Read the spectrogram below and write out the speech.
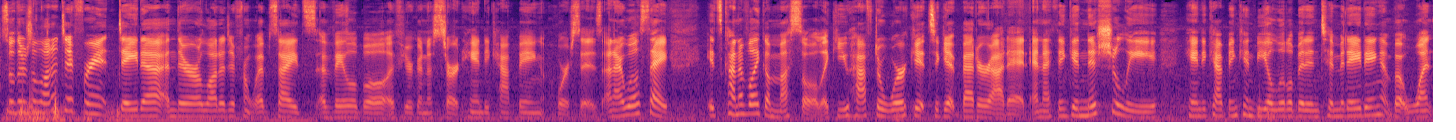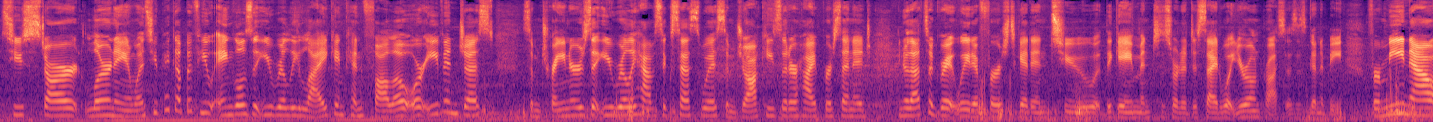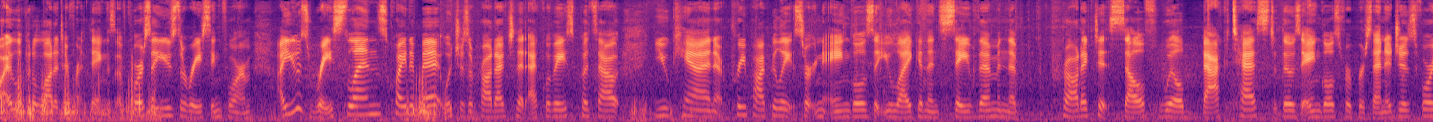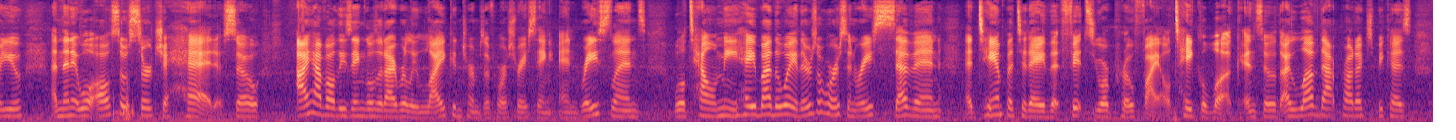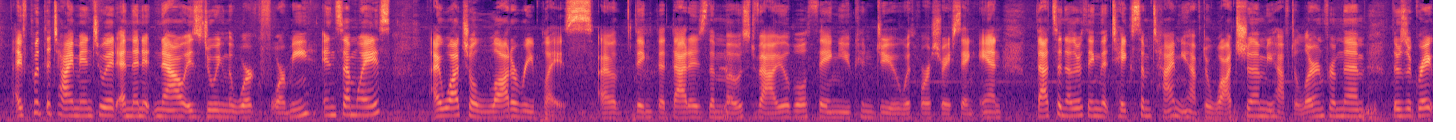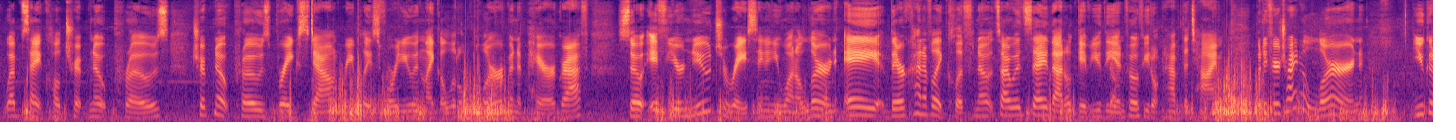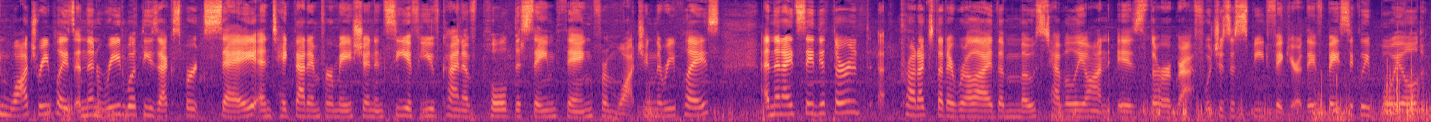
So there's a lot of different data and there are a lot of different websites available if you're going to start handicapping horses. And I will say it's kind of like a muscle. Like you have to work it to get better at it. And I think initially handicapping can be a little bit intimidating, but once you start learning and once you pick up a few angles that you really like and can follow or even just some trainers that you really have success with, some jockeys that are high percentage, you know, that's a great way to first get into the game and to sort of decide what your own process is going to be. For me now, I look at a lot of different things. Of course, I use the racing form. I use Race Lens quite a bit, which is a product that Equibase puts out. You can pre-populate certain angles that you like and then save them and the product itself will back test those angles for percentages for you and then it will also search ahead so I have all these angles that I really like in terms of horse racing, and Race Lens will tell me, hey, by the way, there's a horse in race seven at Tampa today that fits your profile. Take a look. And so I love that product because I've put the time into it, and then it now is doing the work for me in some ways. I watch a lot of replays. I think that that is the most valuable thing you can do with horse racing. And that's another thing that takes some time. You have to watch them, you have to learn from them. There's a great website called TripNote Pros. TripNote Pros breaks down replays for you in like a little blurb and a paragraph. So if you're new to racing and you want to learn, A, they're kind of like cliff notes, I would say. That'll give you the info if you don't have the time. But if you're trying to learn, you can watch replays and then read what these experts say and take that information and see if you've kind of pulled the same thing from watching the replays. And then I'd say the third product that I rely the most heavily on is Thorograph, which is a speed figure. They've basically boiled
